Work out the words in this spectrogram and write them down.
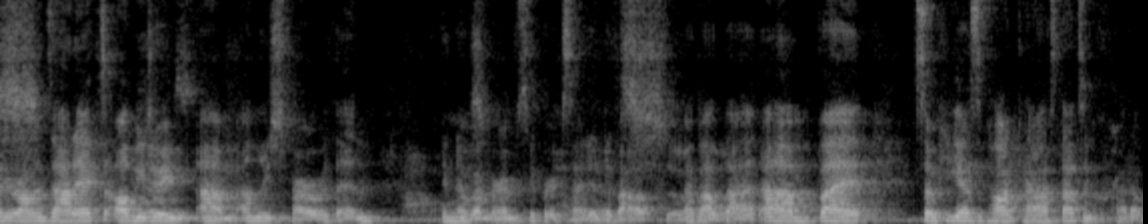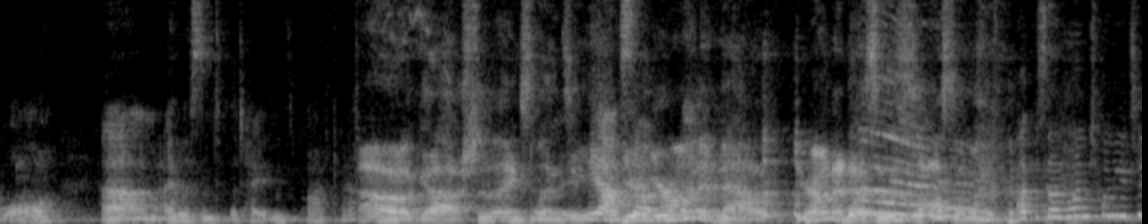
Tony Robbins addict. I'll be Yes. doing um, Unleash Power Within in November. I'm super excited that's about so about cool. that. Um, but so he has a podcast. That's incredible. Um, I listen to the Titans podcast. Oh gosh, thanks, Lindsay. Yeah, you're, so- you're on it now. You're on it now, so this is awesome. Episode 122.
